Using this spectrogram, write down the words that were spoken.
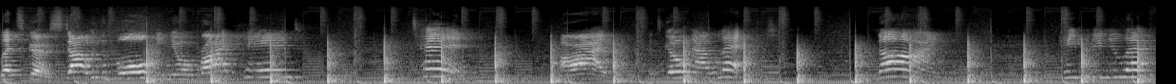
Let's go. Start with the ball in your right hand. Keep it in your left,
